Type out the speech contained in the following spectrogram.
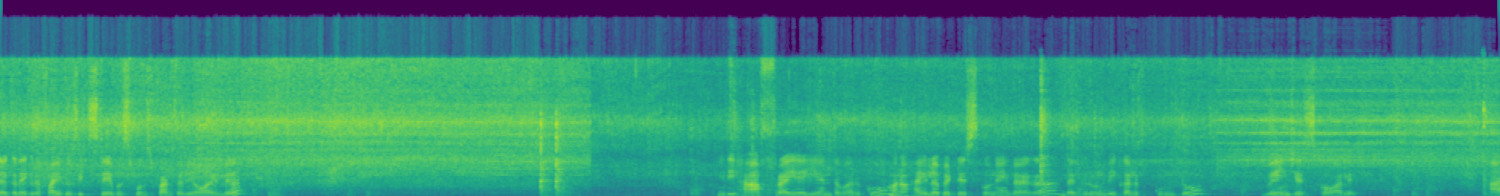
దగ్గర దగ్గర five to six table spoons పడుతుంది ఆయిల్. ఇది హాఫ్ ఫ్రై అయ్యేంత వరకు మనం హైలో పెట్టేసుకొని ఇలాగా దగ్గరుండి కలుపుకుంటూ వేయించేసుకోవాలి. ఆ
